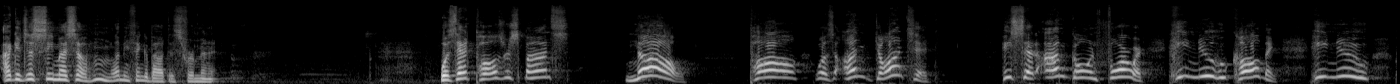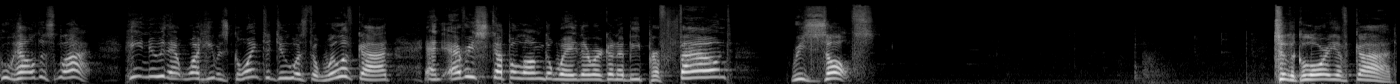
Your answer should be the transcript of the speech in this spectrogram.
I could just see myself, hmm, let me think about this for a minute. Was that Paul's response? No. Paul was undaunted. He said, I'm going forward. He knew who called me, he knew who held his lot. He knew that what he was going to do was the will of God, and every step along the way, there were going to be profound results to the glory of God.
